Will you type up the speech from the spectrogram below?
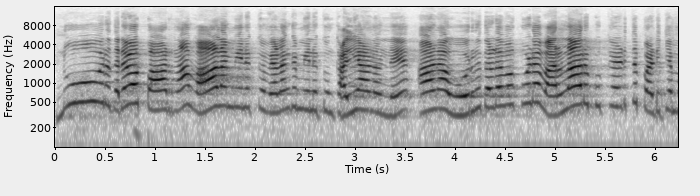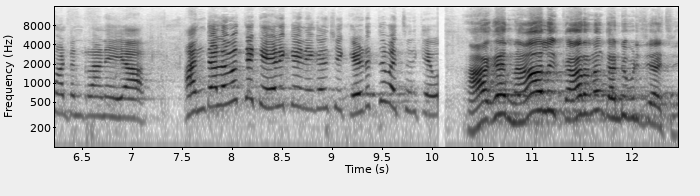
நூறு தடவை பாடுனா வாழை மீனுக்கும் விலங்கு மீனுக்கும் கல்யாணம்னு. ஆனா ஒரு தடவை கூட வரலாறு புக் எடுத்து படிக்க மாட்டேன்றானேயா அந்த அளவுக்கு கேளிக்கை நிகழ்ச்சி கெடுத்து வச்சிருக்கேன் ஆக நாலு காரணம் கண்டுபிடிச்சாச்சு.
